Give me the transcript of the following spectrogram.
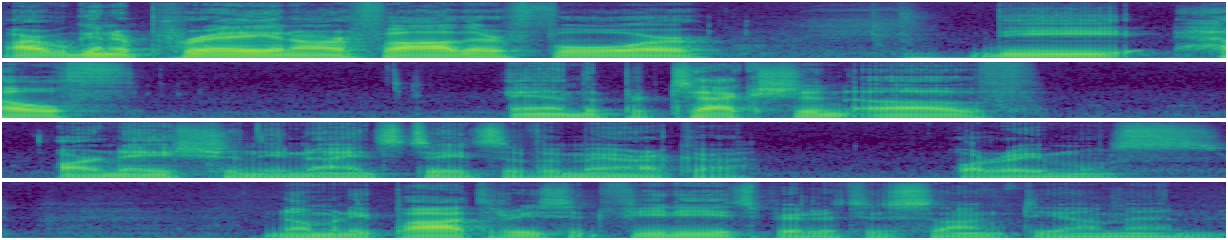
All right, we're going to pray in our Father for the health and the protection of our nation, the United States of America. Oremus. Nomini Patris et Filii et Spiritus Sancti. Amen.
